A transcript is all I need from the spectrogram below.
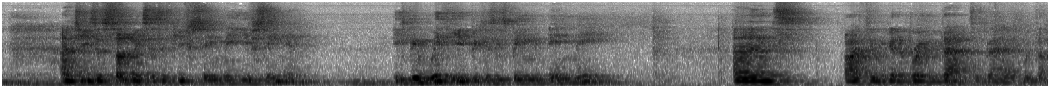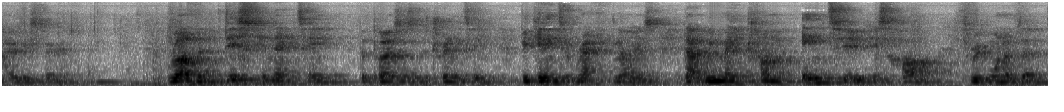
and Jesus suddenly says, If you've seen me, you've seen him. He's been with you because he's been in me. And I think we're going to bring that to bear with the Holy Spirit. Rather than disconnecting the persons of the Trinity, beginning to recognize that we may come into his heart through one of them,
